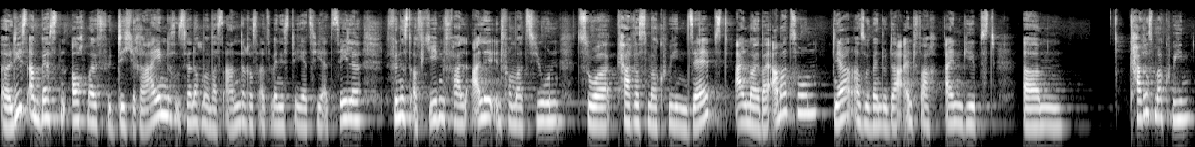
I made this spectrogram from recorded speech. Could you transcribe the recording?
Äh, lies am besten auch mal für dich rein. Das ist ja nochmal was anderes, als wenn ich es dir jetzt hier erzähle. Du findest auf jeden Fall alle Informationen zur Charisma Queen selbst einmal bei Amazon. Ja, also wenn du da einfach eingibst, ähm, Charisma Queen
